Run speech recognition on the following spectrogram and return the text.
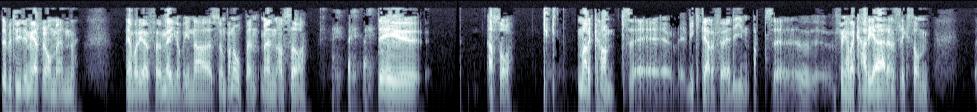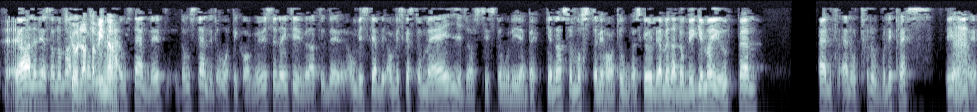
det betyder mer för dem än, än vad det gör för mig att vinna Sumpan Open. Men alltså, det är ju, alltså, markant eh, viktigare för Edin att, eh, för hela karriärens liksom, eh, Ja, eller det som de Skulle att de, få vinna det här. de ständigt, de ständigt återkommer ju i sina intervjuer att det, om vi ska bli, om vi ska stå med i idrottshistorieböckerna så måste vi ha ett OS-guld. Jag menar, då bygger man ju upp en, en, en otrolig press. Det gör Mm. man ju.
